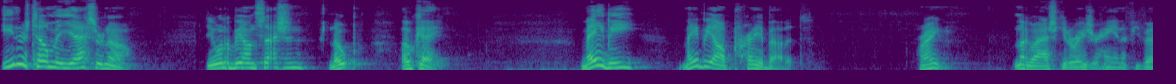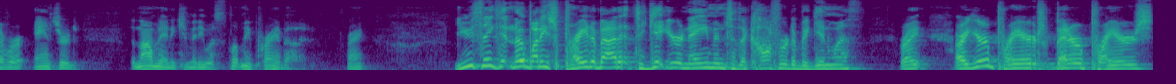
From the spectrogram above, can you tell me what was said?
Either tell me yes or no. Do you want to be on session? Nope. Okay. Maybe, maybe I'll pray about it. Right? I'm not going to ask you to raise your hand if you've ever answered the nominating committee was let me pray about it. Right? Do you think that nobody's prayed about it to get your name into the coffer to begin with? Right? Are your prayers better prayers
